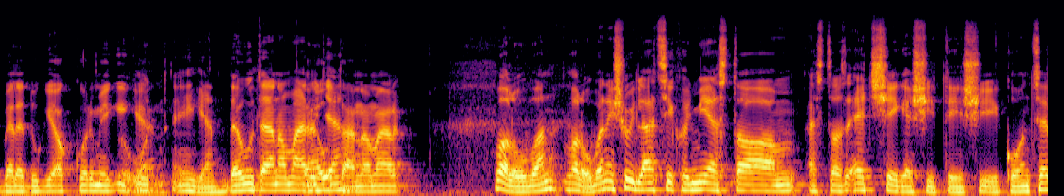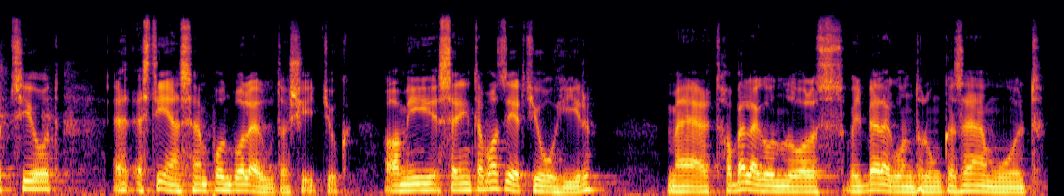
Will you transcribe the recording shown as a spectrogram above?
beledugja, akkor még igen. Ut- igen, de utána már de ugye... utána már Valóban, valóban, és úgy látszik, hogy mi ezt, a, ezt az egységesítési koncepciót, e-, ezt ilyen szempontból elutasítjuk. Ami szerintem azért jó hír, mert ha belegondolsz, vagy belegondolunk az elmúlt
